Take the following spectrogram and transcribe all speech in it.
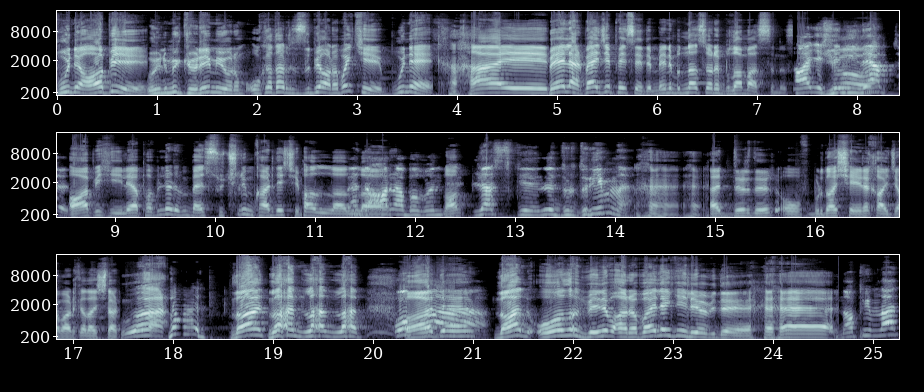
Bu ne abi? Önümü göremiyorum. O kadar hızlı bir araba ki. Bu ne? Hay. Beyler bence pes edin. Beni bundan sonra bulamazsınız. Hayır sen Yo. hile yaptın. Abi hile yapabilirim. Ben suç suçluyum kardeşim. Allah Ben de Allah. arabamın Lan. lastiklerini durdurayım mı? Hadi dur dur. Of buradan şehre kayacağım arkadaşlar. Lan! Lan lan lan lan. Hoppa! Adem. Lan oğlum benim arabayla geliyor bir de. Ne yapayım lan?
